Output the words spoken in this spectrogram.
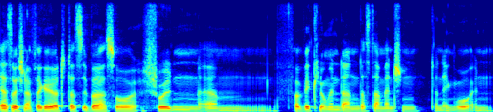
Ja, das habe ich schon öfter gehört, dass über so Schuldenverwicklungen ähm, dann, dass da Menschen dann irgendwo in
